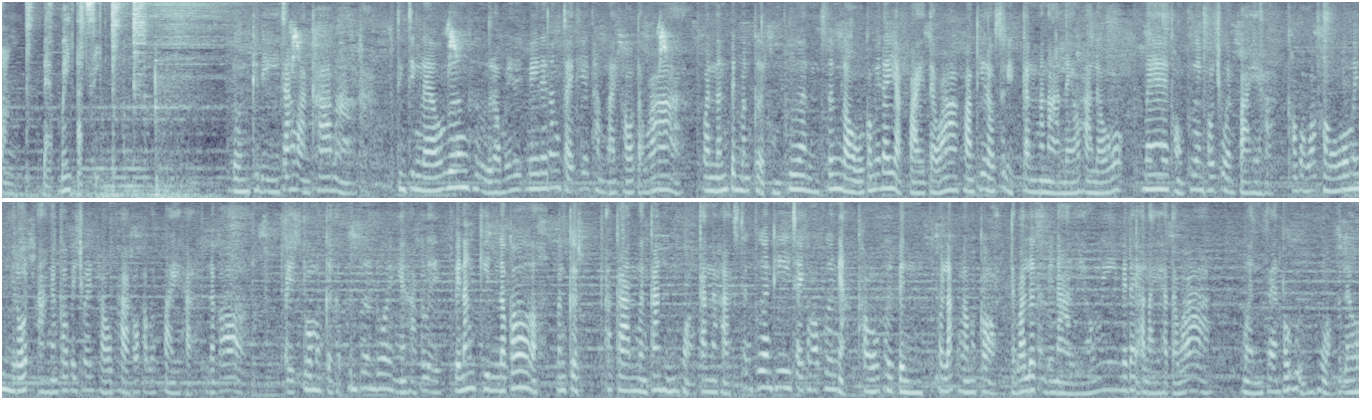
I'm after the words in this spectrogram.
ฟังแบบไม่ตัดสินโดนคดีจ้างวานฆ่ามาค่ะ จริง ๆ แล้วเรื่องคือเราไม่ได้ไม่ได้ตั้งใจที่จะทำร้ายเขา แต่ว่าวันนั้นเป็นวันเกิดของเพื่อน ซึ่งเราก็ไม่ได้อยากไป แต่ว่าความที่เราสนิทกันมานานแล้วค่ะ แล้วแม่ของเพื่อนเขาชวนไปค่ะ เขาบอกว่าเขาไม่มีรถอะงั้นก็ไปช่วยเขาพาเขาขับรถไปค่ะ แล้วก็ไปร่วมวันเกิดกับเพื่อนๆด้วยอย่างเงี้ยค่ะ ก็เลยไปนั่งกิน แล้วก็มันเกิดอาการเหมือนการหึงหวงกันนะคะ ซึ่งเพื่อนที่ใช้คำว่าเพื่อนเนี่ยเขาเคยเป็นคนรักเรามาก่อน แต่ว่าเลิกกันไปนานแล้วไม่ไม่ได้อะไรค่ะ แต่ว่าเหมือนแฟนเขาหึงหวงแล้ว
